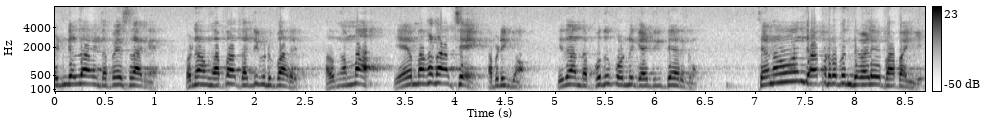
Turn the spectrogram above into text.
பெண்கள்லாம் என்கிட்ட பேசுகிறாங்க உடனே அவங்க அப்பா தட்டி கொடுப்பாரு. அவங்க அம்மா என் மகனாச்சே அப்படிங்கும். இது அந்த புது பொண்ணு கேட்டுக்கிட்டே இருக்கும். தினமும் சாப்பிட்றப்ப இந்த வேலையை பார்ப்பாங்க.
